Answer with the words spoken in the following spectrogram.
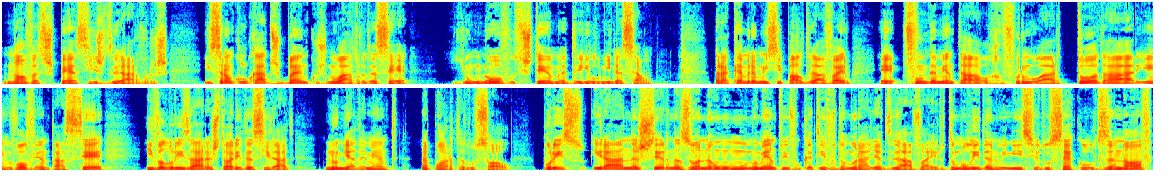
novas espécies de árvores. E serão colocados bancos no adro da Sé e um novo sistema de iluminação. Para a Câmara Municipal de Aveiro é fundamental reformular toda a área envolvente à Sé e valorizar a história da cidade, nomeadamente a Porta do Sol. Por isso, irá nascer na zona um monumento evocativo da muralha de Aveiro, demolida no início do século XIX,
